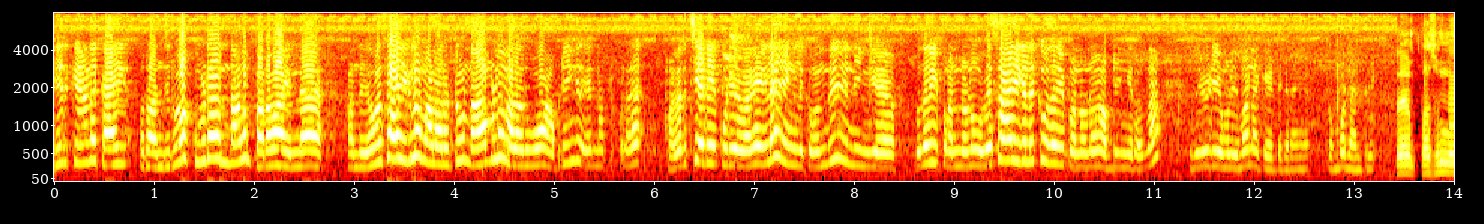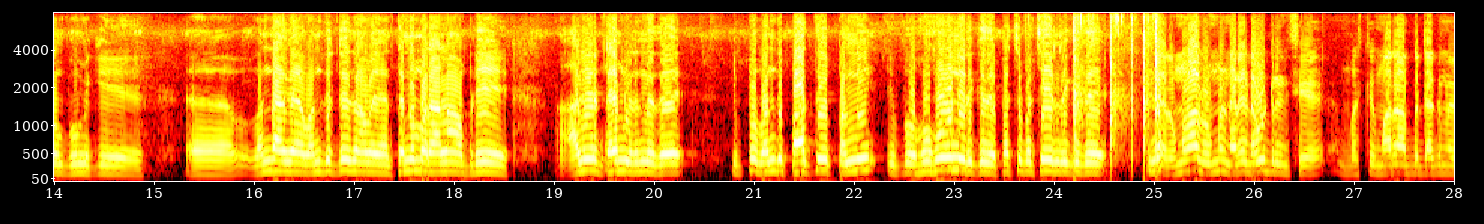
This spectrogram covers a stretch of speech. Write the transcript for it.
இயற்கையான காய் ஒரு அஞ்சு ரூபா கூட இருந்தாலும் பரவாயில்ல. அந்த விவசாயிகளும் வளரட்டும் நாமளும் வளருவோம் அப்படிங்கிற எண்ணத்தோட வளர்ச்சி அடையக்கூடிய வகையில் எங்களுக்கு வந்து நீங்கள் உதவி பண்ணணும் விவசாயிகளுக்கு உதவி பண்ணணும் அப்படிங்கிறது தான் இந்த வீடியோ மூலிமா நான் கேட்டுக்கிறேங்க. ரொம்ப நன்றி. பசுமை பூமிக்கு வந்தாங்க வந்துட்டு நான் என் தென்னை மரம்லாம் அப்படியே அழிய டைமில் இருந்தது. இப்போ வந்து பார்த்து பண்ணி இப்போ ஹோஹோன்னு இருக்குது பச்சை பச்சைன்னு இருக்குது. இல்லை ரொம்ப நாள் ரொம்ப நிறைய டவுட் இருந்துச்சு. ஃபஸ்ட்டு மரம் அப்போ டக்குன்னு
